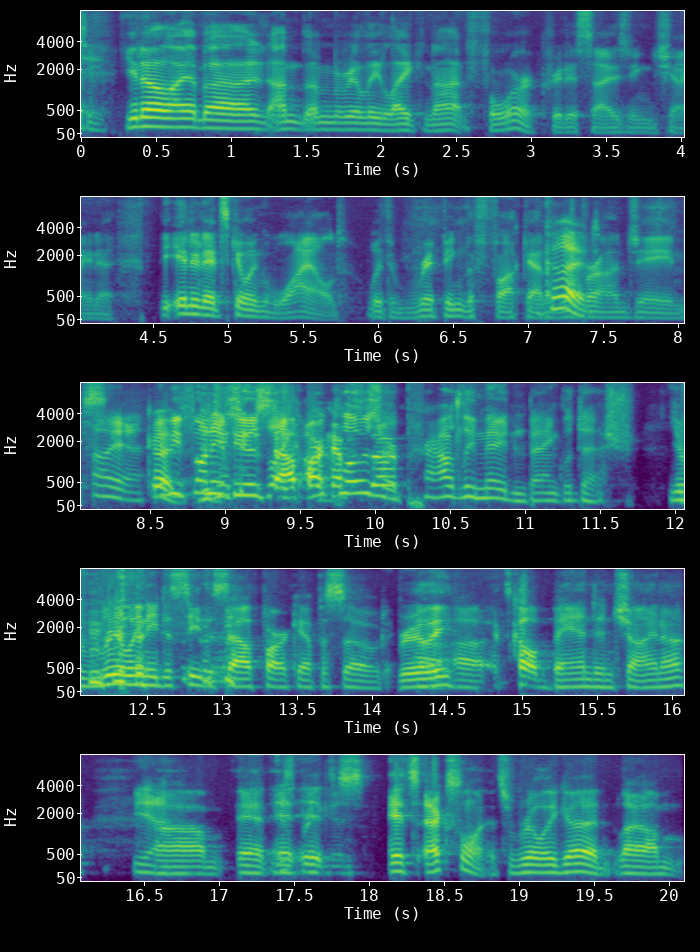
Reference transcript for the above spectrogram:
guaranteed. you know, I'm, uh, I'm, I'm really like not for criticizing China." The internet's going wild with ripping the fuck out Good. of LeBron James. Oh yeah, Good. it'd be funny if he was like, "Our Park clothes are proudly made in Bangladesh." You really need to see the South Park episode. Really? Uh, uh, it's called Banned in China. Yeah. Um, and It's it, it's it's excellent. It's really good. Um,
